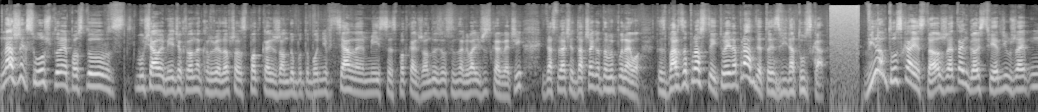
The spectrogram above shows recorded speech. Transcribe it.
naszych służb, które po prostu musiały mieć ochronę kontrwywiadowczą spotkań rządu, bo to było nieoficjalne miejsce spotkań rządu, w związku z tym nagrywali wszystko jak leci. I teraz pytacie, dlaczego to wypłynęło? To jest bardzo proste i tutaj naprawdę to jest wina Tuska. Winą Tuska jest to, że ten gość stwierdził, że mm,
